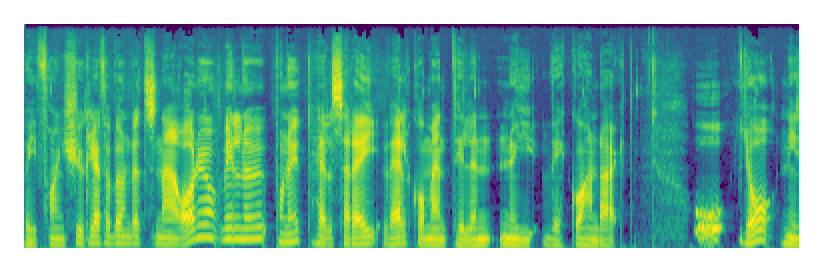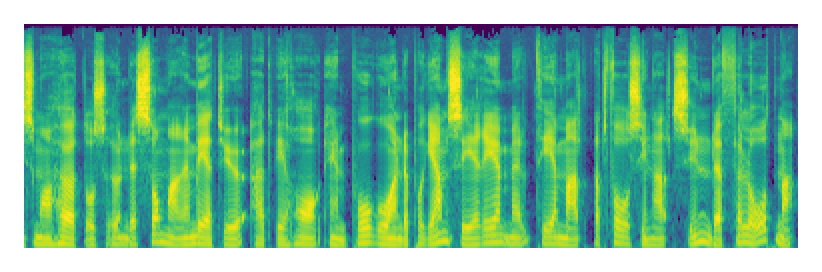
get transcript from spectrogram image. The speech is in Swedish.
Vi från Kyrkliga Förbundets närradio vill nu på nytt hälsa dig välkommen till en ny veckoandakt. Och ja, ni som har hört oss under sommaren vet ju att vi har en pågående programserie med temat att få sina synder förlåtna.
